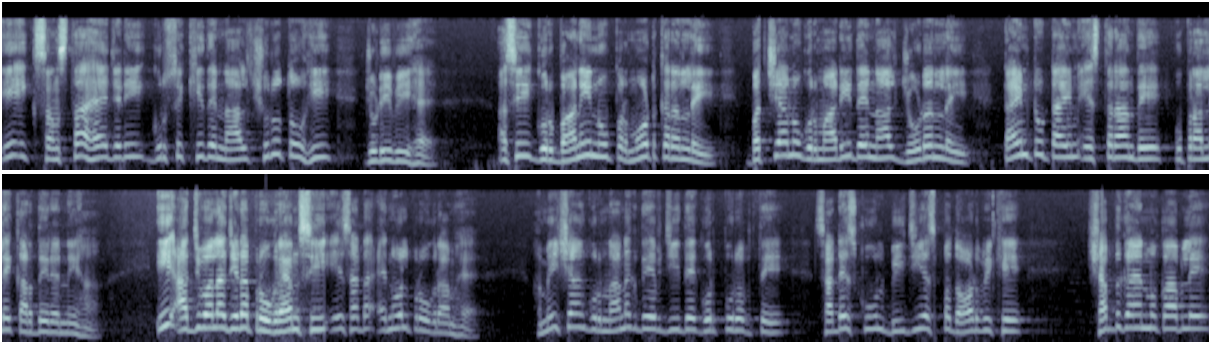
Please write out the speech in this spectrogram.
ਇਹ ਇੱਕ ਸੰਸਥਾ ਹੈ ਜਿਹੜੀ ਗੁਰਸਿੱਖੀ ਦੇ ਨਾਲ ਸ਼ੁਰੂ ਤੋਂ ਹੀ ਜੁੜੀ ਹੋਈ ਹੈ। ਅਸੀਂ ਗੁਰਬਾਣੀ ਨੂੰ ਪ੍ਰਮੋਟ ਕਰਨ ਲਈ, ਬੱਚਿਆਂ ਨੂੰ ਗੁਰਬਾਣੀ ਦੇ ਨਾਲ ਜੋੜਨ ਲਈ ਟਾਈਮ ਟੂ ਟਾਈਮ ਇਸ ਤਰ੍ਹਾਂ ਦੇ ਉਪਰਾਲੇ ਕਰਦੇ ਰਹਿੰਦੇ ਹਾਂ। ਇਹ ਅੱਜ ਵਾਲਾ ਜਿਹੜਾ ਪ੍ਰੋਗਰਾਮ ਸੀ, ਇਹ ਸਾਡਾ ਐਨੂਅਲ ਪ੍ਰੋਗਰਾਮ ਹੈ। ਹਮੇਸ਼ਾ ਗੁਰੂ ਨਾਨਕ ਦੇਵ ਜੀ ਦੇ ਗੁਰਪੁਰਬ ਤੇ ਸਾਡੇ ਸਕੂਲ ਬੀਜੀਐਸ ਭਦੌੜ ਵਿਖੇ ਸ਼ਬਦ ਗਾਇਨ ਮੁਕਾਬਲੇ,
